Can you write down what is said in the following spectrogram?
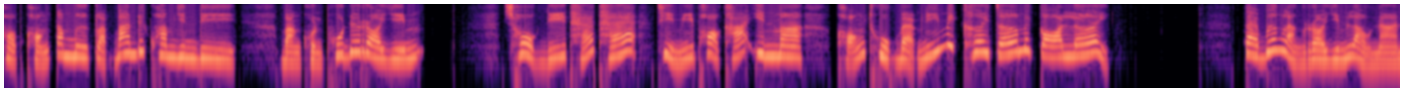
หอบของตำมือกลับบ้านด้วยความยินดี บางคนพูดด้วยรอยยิ้ม โชคดีแท้ๆ ที่มีพ่อค้าอินมา ของถูกแบบนี้ไม่เคยเจอมาก่อนเลย แต่เบื้องหลังรอยยิ้มเหล่านั้น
